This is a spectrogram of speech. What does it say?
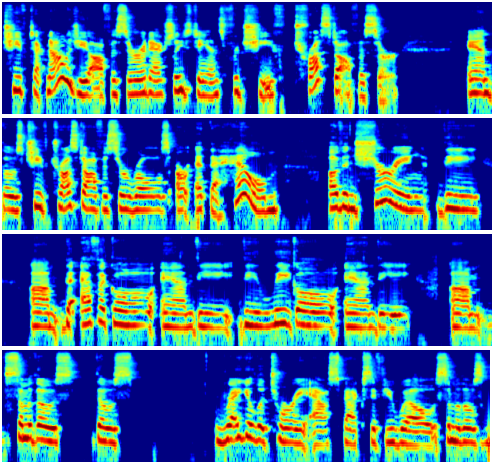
Chief Technology Officer. It actually stands for Chief Trust Officer. And those Chief Trust Officer roles are at the helm of ensuring the um, the ethical and the the legal and the um, some of those those regulatory aspects, if you will, some of those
